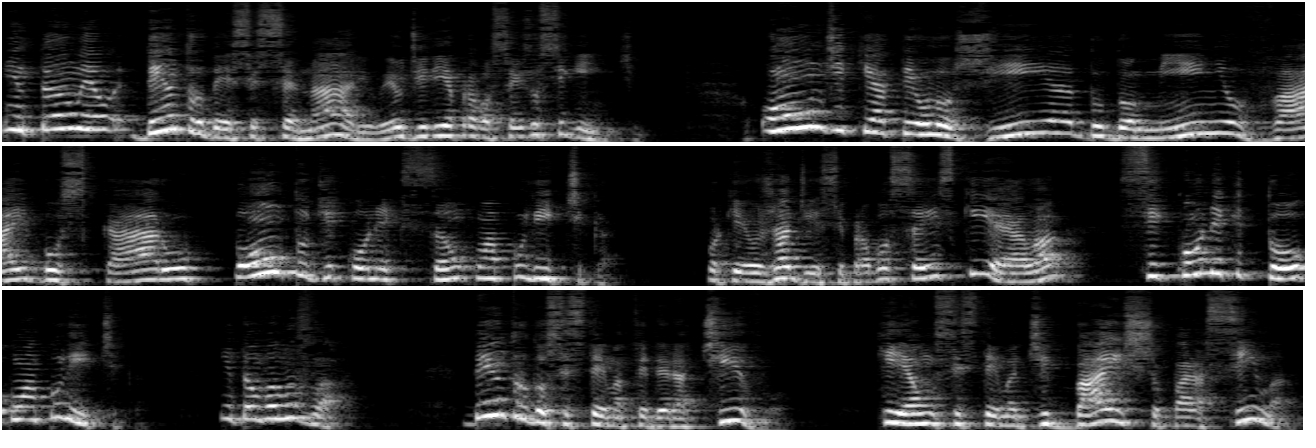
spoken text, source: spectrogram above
Então, eu, dentro desse cenário, eu diria para vocês o seguinte: onde que a teologia do domínio vai buscar o ponto de conexão com a política? Porque eu já disse para vocês que ela se conectou com a política. Então vamos lá. Dentro do sistema federativo, que é um sistema de baixo para cima,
